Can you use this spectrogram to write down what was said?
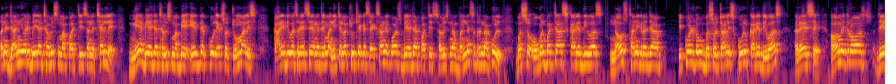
અને જાન્યુઆરી બે હજાર છવ્વીસમાં પચીસ અને છેલ્લે મે બે હજાર છવ્વીસમાં બે, એ રીતે કુલ એકસો ચુમ્માલીસ કાર્ય દિવસ રહેશે અને તેમાં નીચે લખ્યું છે કે શૈક્ષણિક વર્ષ બે હજાર પચીસ, છવ્વીસના બંને સત્રના કુલ બસો ઓગણપચાસ કાર્ય દિવસ, નવ સ્થાનિક રજા ઇક્વલ ટુ બસો ચાલીસ કુલ કાર્ય દિવસ રહેશે. હવે મિત્રો, જે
